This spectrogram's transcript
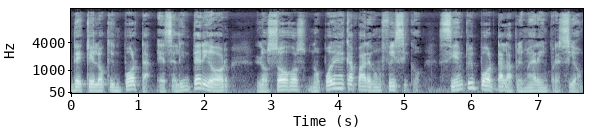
de que lo que importa es el interior, los ojos no pueden escapar en un físico. Siempre importa la primera impresión.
